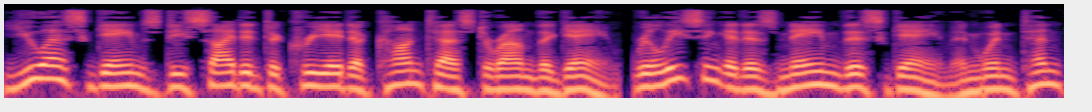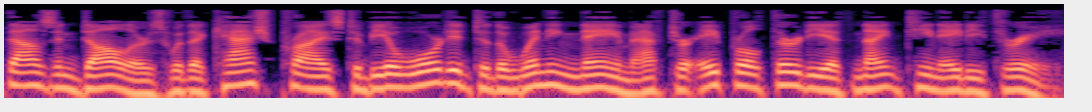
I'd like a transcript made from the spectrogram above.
U.S. Games decided to create a contest around the game, releasing it as Name This Game and win $10,000 with a cash prize to be awarded to the winning name after April 30, 1983.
